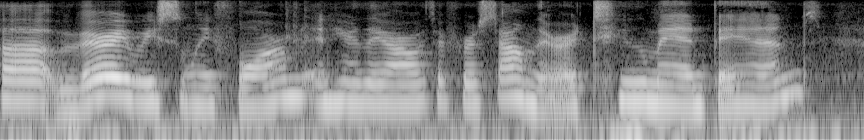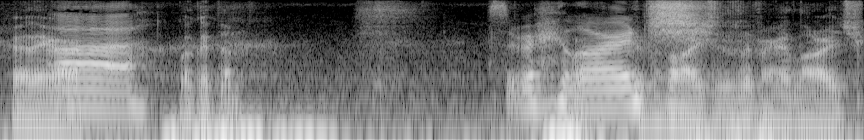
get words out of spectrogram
uh, very recently formed, and here they are with their first album. They're a two man band. there they are. Uh, Look at them. It's very large. It's large. It's a very large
